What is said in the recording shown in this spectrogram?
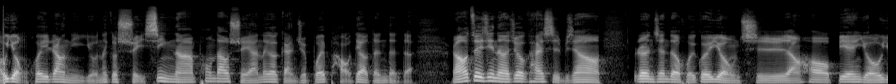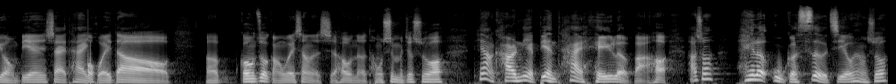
游泳会让你有那个水性啊，碰到水啊，那个感觉不会跑掉等等的。然后最近呢，就开始比较认真的回归泳池，然后边游泳边晒太阳，回到。呃，工作岗位上的时候呢，同事们就说：“天啊，卡尔你也变太黑了吧？”哈，他说黑了五个色阶。我想说，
